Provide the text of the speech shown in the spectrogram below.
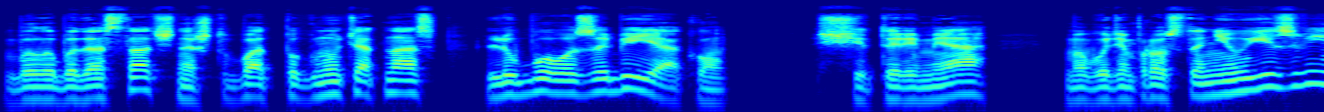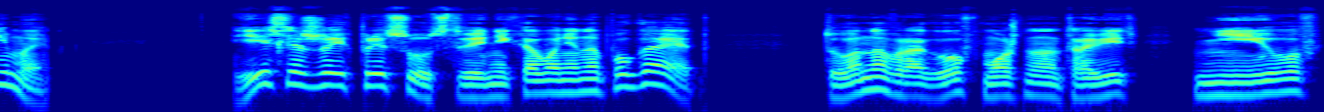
было бы достаточно, чтобы отпугнуть от нас любого забияку. С четырьмя мы будем просто неуязвимы. Если же их присутствие никого не напугает, то на врагов можно натравить ниевов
